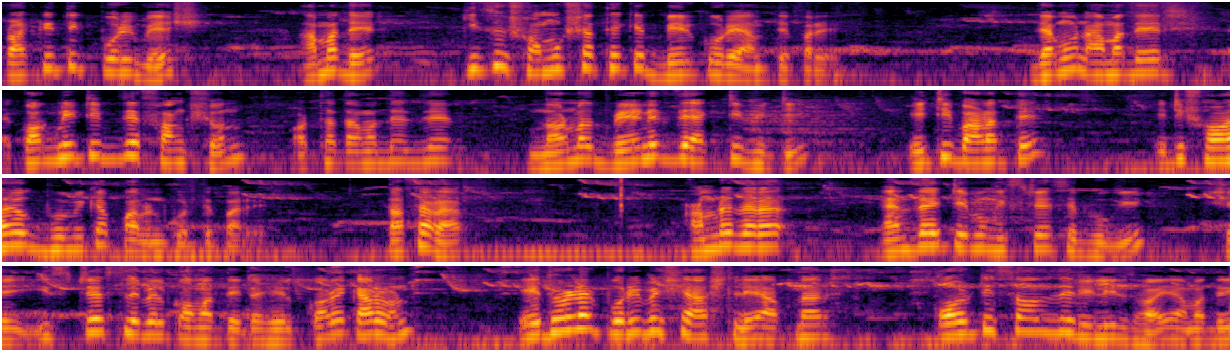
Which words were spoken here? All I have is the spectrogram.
প্রাকৃতিক পরিবেশ আমাদের কিছু সমস্যা থেকে বের করে আনতে পারে। যেমন আমাদের কগনিটিভ যে ফাংশন অর্থাৎ আমাদের যে নর্মাল ব্রেনের যে অ্যাক্টিভিটি এটি বাড়াতে এটি সহায়ক ভূমিকা পালন করতে পারে। তাছাড়া আমরা যারা অ্যাংজাইটি এবং স্ট্রেসে ভুগি, সেই স্ট্রেস লেভেল কমাতে এটা হেল্প করে। কারণ এই ধরনের পরিবেশে আসলে আপনার কর্টিসল যে রিলিজ হয়, আমাদের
